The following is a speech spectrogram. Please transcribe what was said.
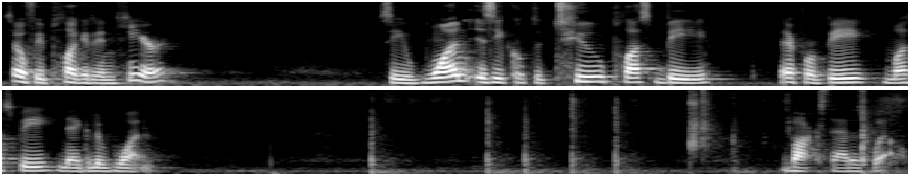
So if we plug it in here, see 1 is equal to 2 plus b Therefore, b must be negative 1. Box that as well.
